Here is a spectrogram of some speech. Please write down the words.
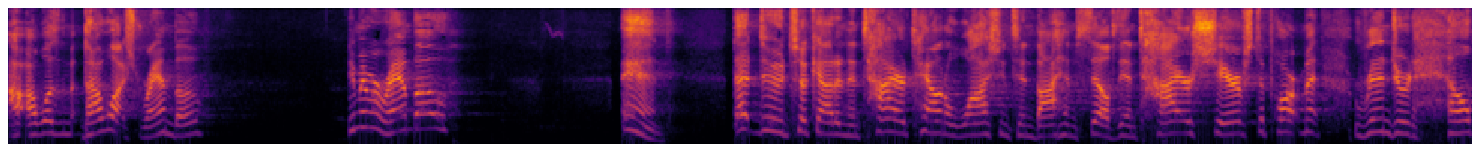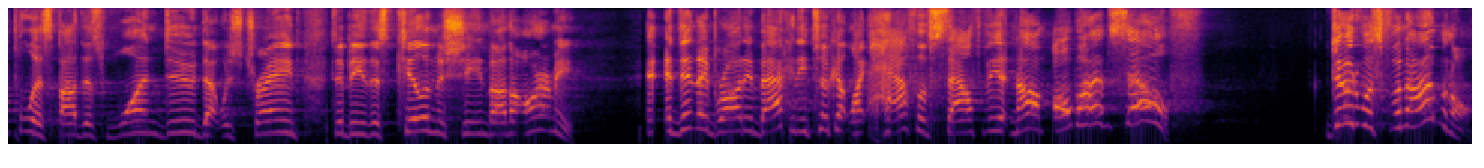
I, I wasn't. But I watched Rambo. You remember Rambo? Man, that dude took out an entire town of Washington by himself. The entire sheriff's department rendered helpless by this one dude that was trained to be this killing machine by the army. And then they brought him back and he took out like half of South Vietnam all by himself. Dude was phenomenal.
